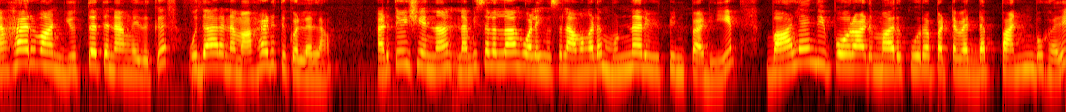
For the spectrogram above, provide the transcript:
நகர்வான் யுத்தத்தை நாங்கள் இதுக்கு உதாரணமாக எடுத்துக்கொள்ளலாம். அடுத்த விஷயந்தான் நபி சொல்லாஹு அலைஹுசல் அவங்களோட முன்னறிவிப்பின்படி வாழேந்தி போராடுமாறு கூறப்பட்டவர்ட பண்புகள்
